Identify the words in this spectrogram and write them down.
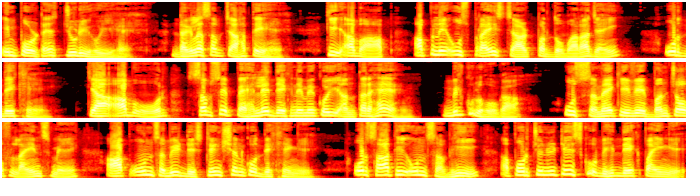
इंपॉर्टेंस जुड़ी हुई है। डगलस अब चाहते हैं कि अब आप अपने उस प्राइस चार्ट पर दोबारा जाएँ और देखें, क्या अब और सबसे पहले देखने में कोई अंतर है? बिल्कुल होगा। उस समय की वे बंच ऑफ़ लाइंस में आप उन सभी डिस्टिंक्शन को देखेंगे और साथ ही उन सभी अपॉर्चुनिटीज़ को भी देख पाएँगे,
